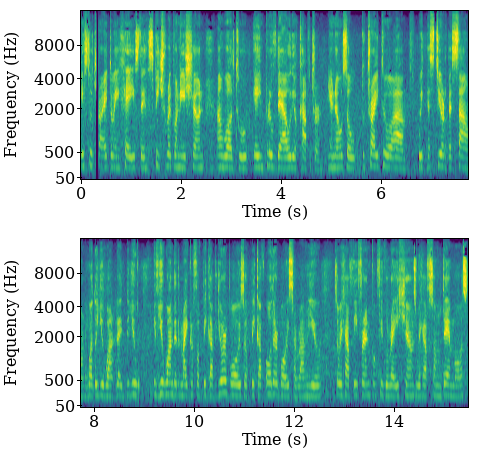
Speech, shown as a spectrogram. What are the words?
is to try to enhance the speech recognition and well to improve the audio capture. You know, so to try to um, with steer the sound. What do you want? Like, do you if you wanted the microphone pick up your voice or pick up other voice around you. So we have different configurations. We have some demos.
